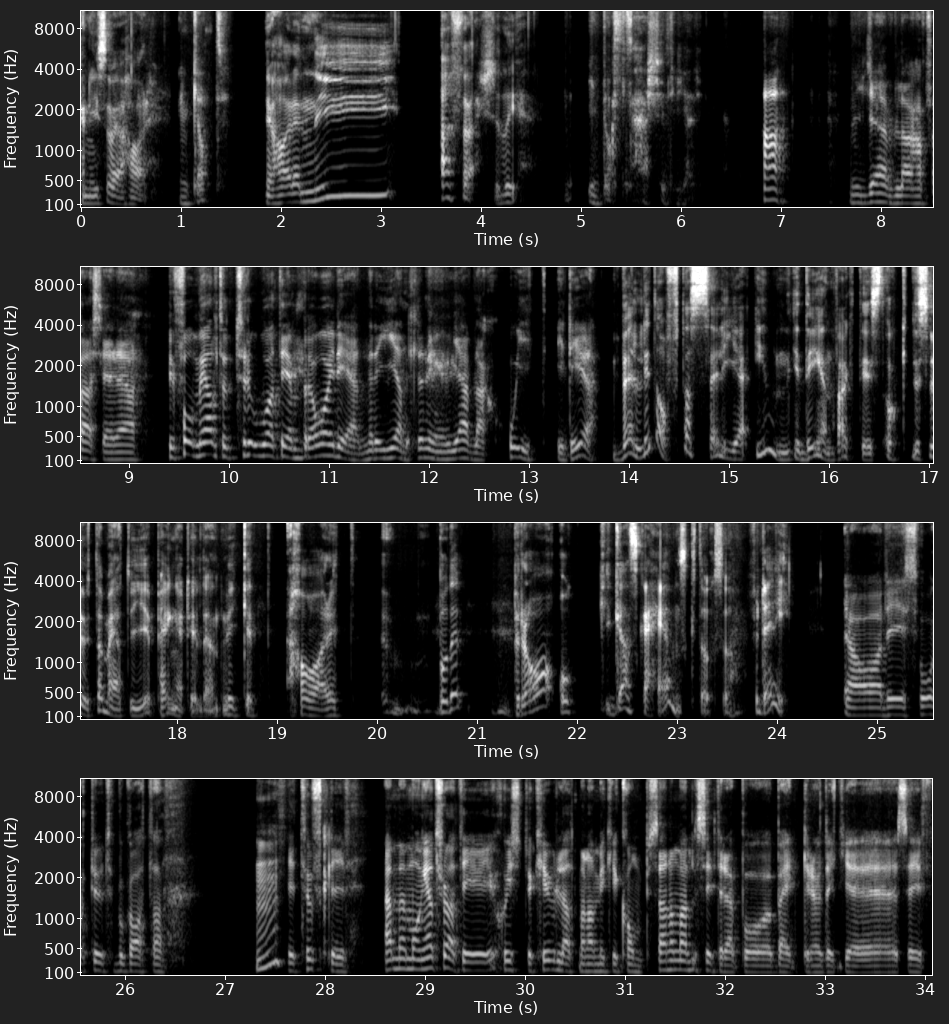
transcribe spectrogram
Kan ni gissa vad jag har? En katt. Jag har en ny affärsidé. Inte affärsidéer. Ah, en jävla affärsidé. Du får mig alltid att tro att det är en bra idé när det egentligen är en jävla skitidé. Väldigt ofta säljer jag in idén faktiskt och det slutar med att du ger pengar till den. Vilket har varit både bra och ganska hemskt också för dig. Ja, det är svårt ute på gatan. Mm. Det är ett tufft liv. Ja, men många tror att det är schysst och kul att man har mycket kompisar när man sitter där på bänken och dricker sig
